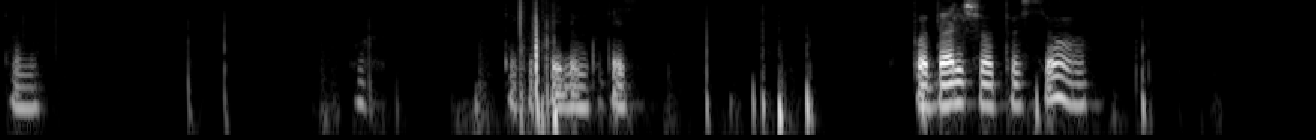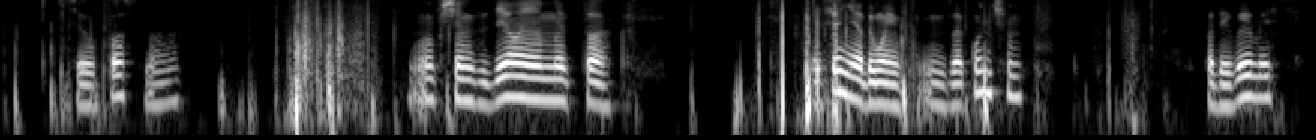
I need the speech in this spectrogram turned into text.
Та ну. Ух. Так, от йдемо кудись подальше от всього. Все опасно. В общем, сделаем и так. На сьогодні, я думаю, м, закончим. Подивились.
